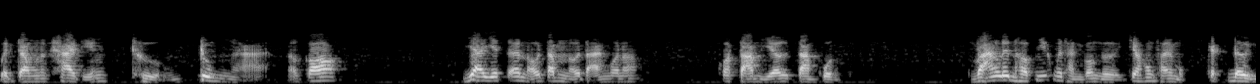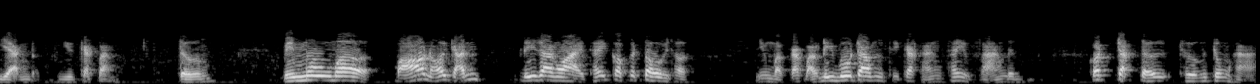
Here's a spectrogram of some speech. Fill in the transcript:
bên trong nó khai triển thượng trung hạ. Nó có gia dịch ở nội tâm, nội tạng của nó. Có tam giới, tam quân. Vạn linh hợp nhất mới thành con người, chứ không phải một cách đơn giản được như các bạn tưởng. Vì mù mờ, bỏ nội cảnh đi ra ngoài thấy có cái tôi thôi. Nhưng mà các bạn đi vô trong thì các bạn thấy vạn linh. Có trật tự thượng trung hạ.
